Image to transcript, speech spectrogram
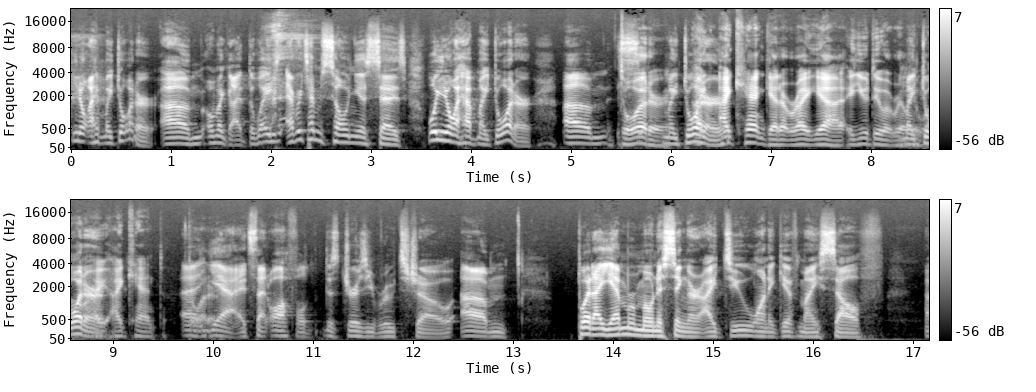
you know, I have my daughter. Um, oh my God, the way every time Sonja says, "Well, you know, I have my daughter." Um, Daughter, my daughter. I, can't get it right. Yeah, you do it really. My well. daughter. I, I can't. Uh, yeah, it's that awful this Jersey Roots show. Um, but I am Ramona Singer. I do want to give myself. Uh,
